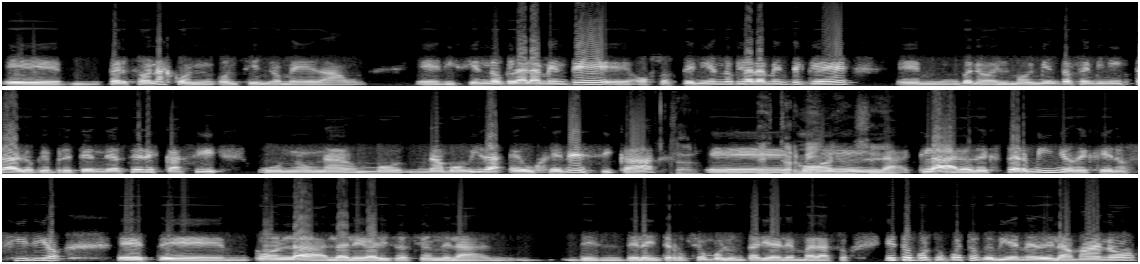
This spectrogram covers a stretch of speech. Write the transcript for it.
eh, personas con, con síndrome de Down. Eh, diciendo claramente eh, o sosteniendo claramente que em, bueno, el movimiento feminista lo que pretende hacer es casi una, una, movida eugenésica claro, eh, con la, claro, de exterminio, de genocidio, este, con la, legalización de la, de, la interrupción voluntaria del embarazo. Esto por supuesto que viene de la mano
